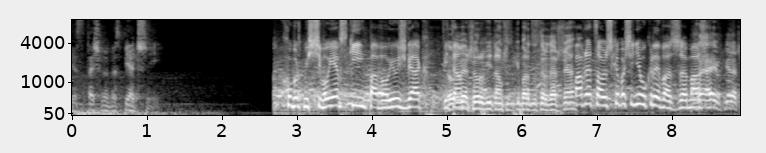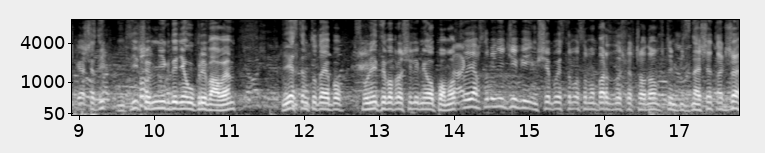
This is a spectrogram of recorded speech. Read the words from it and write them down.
Jesteśmy bezpieczni. Hubert Miściwojewski, Paweł Jóźwiak, witam. Dobry wieczór, witam wszystkich bardzo serdecznie. Pawle, co, już chyba się nie ukrywasz, że masz... Ej, chwileczkę, ja się z, ni- z niczym nigdy nie ukrywałem. Jestem tutaj, bo wspólnicy poprosili mnie o pomoc. Tak. No ja w sobie nie dziwię im się, bo jestem osobą bardzo doświadczoną w tym biznesie, także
